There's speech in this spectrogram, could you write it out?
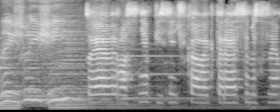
Než liží. To je vlastně písnička, ve které si myslím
